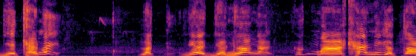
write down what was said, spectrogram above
เหยียดแขนไว้แล้วเนี่ยอย่างเงื้องอะก็มาแค่นี้ก็ก้าว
